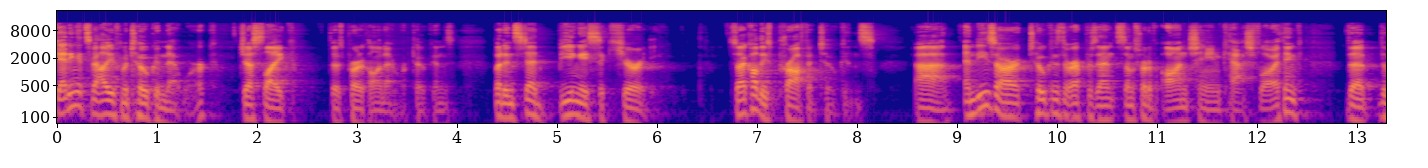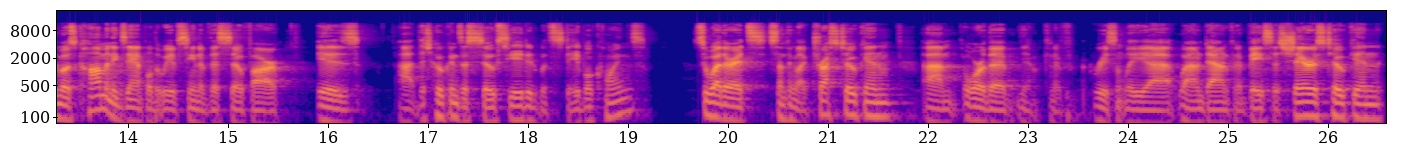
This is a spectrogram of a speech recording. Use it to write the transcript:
getting its value from a token network, just like those protocol and network tokens, but instead being a security. So I call these profit tokens. Uh, and these are tokens that represent some sort of on-chain cash flow. I think the, the most common example that we have seen of this so far is uh, the tokens associated with stablecoins. So whether it's something like Trust Token um, or the you know kind of recently uh, wound down kind of Basis Shares token,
